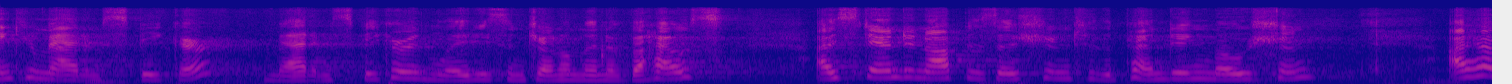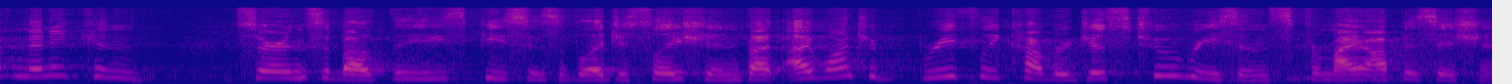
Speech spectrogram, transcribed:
Thank you, Madam Speaker. Madam Speaker and ladies and gentlemen of the House, I stand in opposition to the pending motion. I have many concerns about these pieces of legislation, but I want to briefly cover just two reasons for my opposition,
